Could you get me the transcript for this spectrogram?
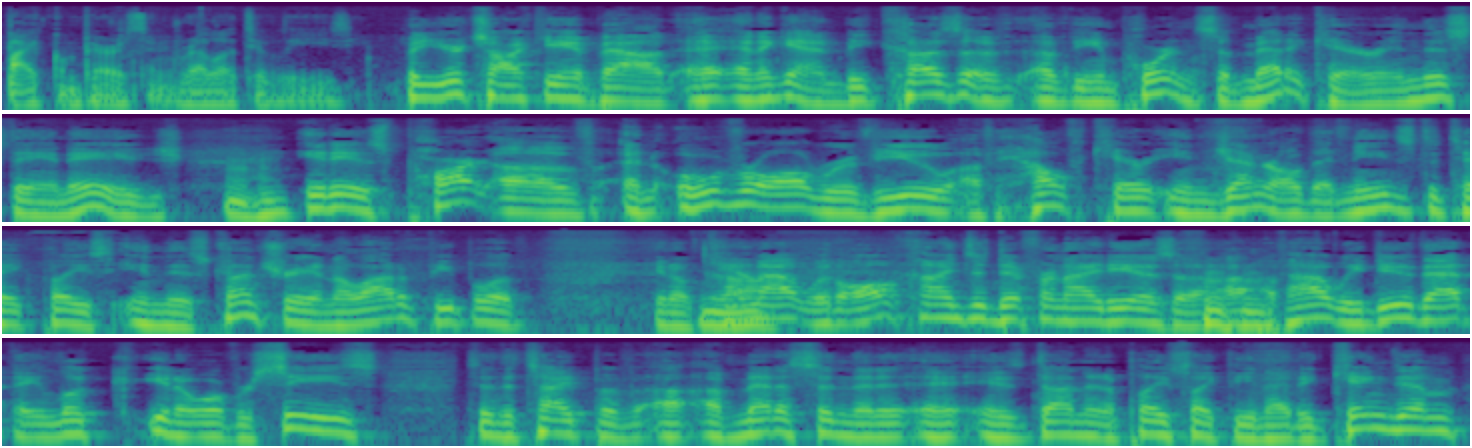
by comparison, relatively easy. But you're talking about, and again, because of, of the importance of Medicare in this day and age, mm-hmm. it is part of an overall review of healthcare in general that needs to take place in this country. And a lot of people have, you know, come yeah. out with all kinds of different ideas of, of, how we do that. They look, you know, overseas to the type of, uh, of medicine that is done in a place like the United Kingdom,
